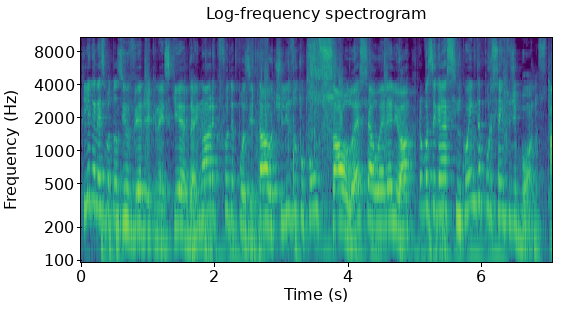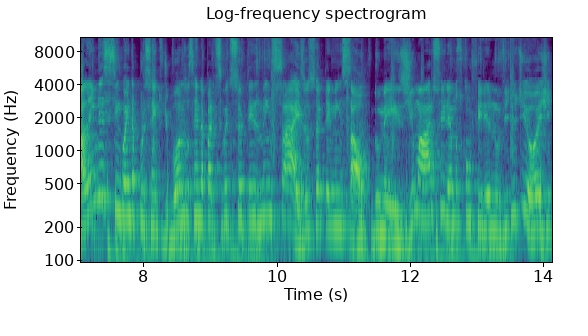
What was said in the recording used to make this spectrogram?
Clica nesse botãozinho verde aqui na esquerda e na hora que for depositar, utiliza o cupom SAULO, S-A-U-L-L-O, para você ganhar 50% de bônus. Além desses 50% de bônus, você ainda participa de sorteios mensais. O sorteio mensal do mês de março iremos conferir no vídeo de hoje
